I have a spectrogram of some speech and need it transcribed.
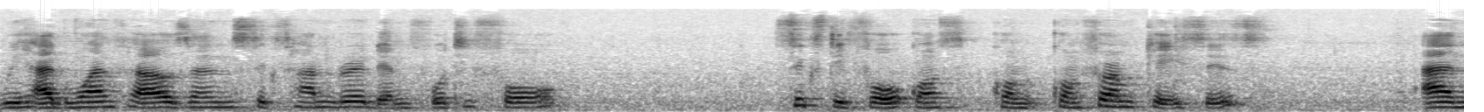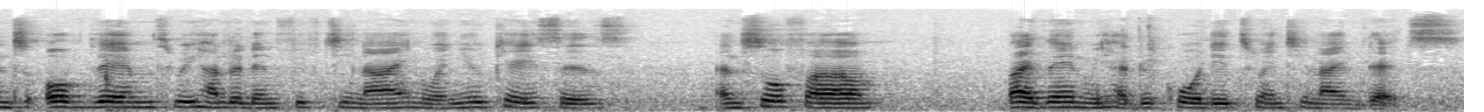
we had 1,644 64 confirmed cases, and of them, 359 were new cases, and so far, by then, we had recorded 29 deaths.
